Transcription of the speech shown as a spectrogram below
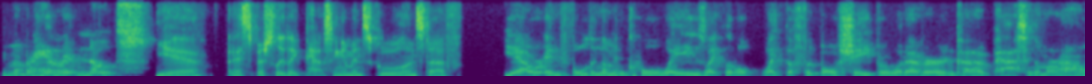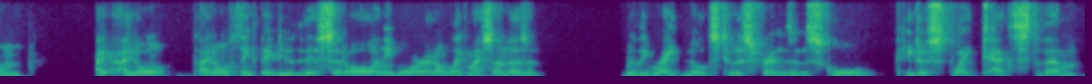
Remember handwritten notes? Yeah, especially like passing them in school and stuff. Yeah, or and folding them in cool ways, like little like the football shape or whatever, and kind of passing them around. I I don't I don't think they do this at all anymore. I don't like my son doesn't really write notes to his friends in school. He just like texts them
